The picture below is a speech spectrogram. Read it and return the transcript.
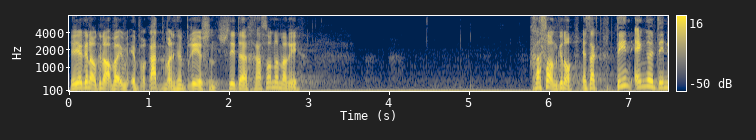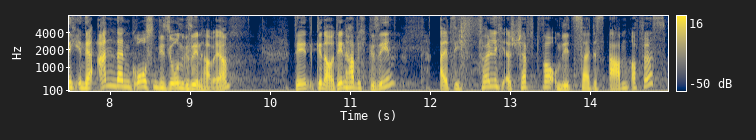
Ja, ja, genau, genau, aber im, im, ratet mal, im Hebräischen steht da Chasson oder Marie? Chasson, genau. Er sagt, den Engel, den ich in der anderen großen Vision gesehen habe, ja? Den, genau, den habe ich gesehen, als ich völlig erschöpft war um die Zeit des Abendopfers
